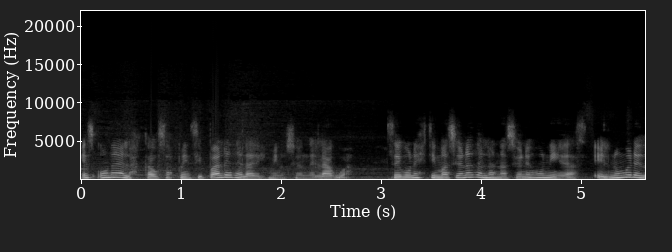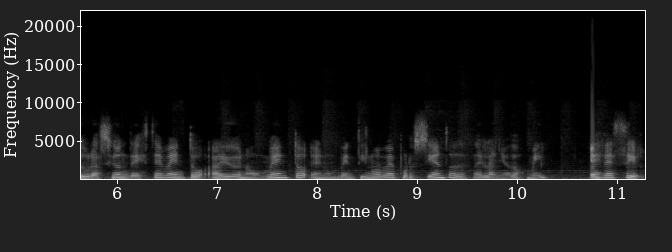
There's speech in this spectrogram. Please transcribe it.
es una de las causas principales de la disminución del agua. Según estimaciones de las Naciones Unidas, el número y duración de este evento ha ido en aumento en un 29% desde el año 2000. Es decir,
